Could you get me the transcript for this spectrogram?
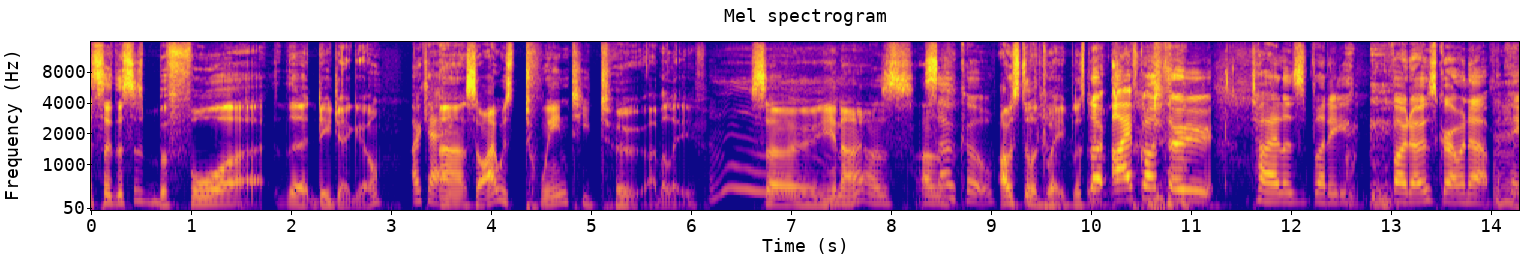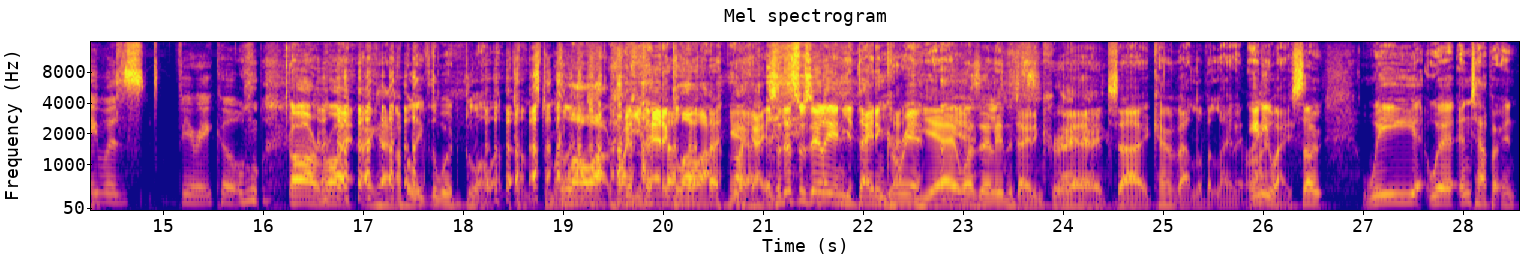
so this is before the DJ girl. Okay. Uh, so I was 22, I believe. So you know, I was, I was, so cool. I was still a dweeb. Let's Look. I've gone through Tyler's bloody photos growing up, and Mm. he was very cool. Oh, right. Okay. I believe the word glow up comes to mind. Glow up. Right, you've had a glow up. Yeah. Okay. So this was early in your dating Yeah, career. Yeah, it was early in the dating career. Okay. It, uh, it came about a little bit later. Anyway, so we were in Taupo and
